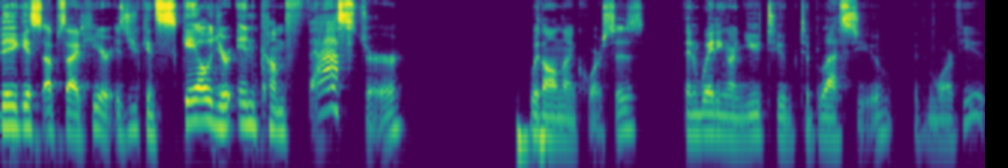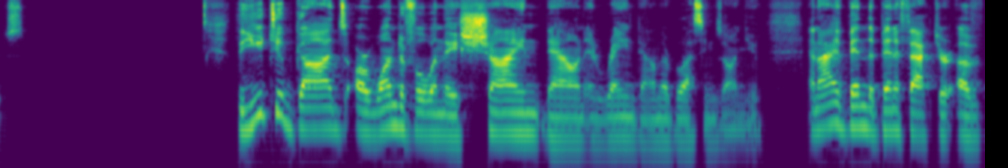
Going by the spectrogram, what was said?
biggest upside here is you can scale your income faster with online courses than waiting on YouTube to bless you with more views. The YouTube gods are wonderful when they shine down and rain down their blessings on you. And I have been the benefactor of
